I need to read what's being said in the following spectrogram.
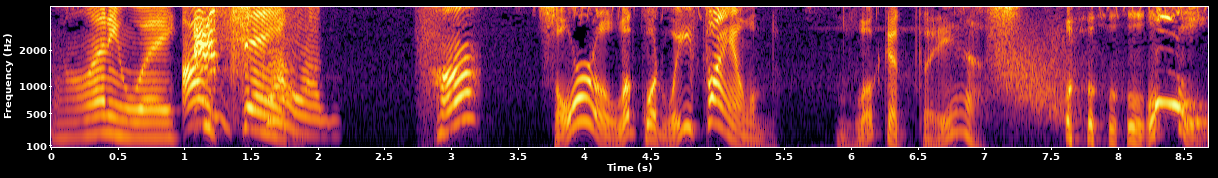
Well, anyway, I'm staying. staying. Huh? Sora, look what we found. Look at this. Come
